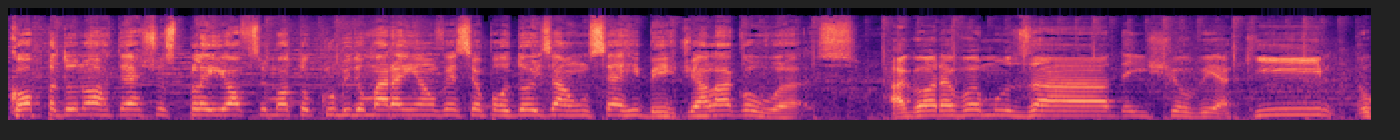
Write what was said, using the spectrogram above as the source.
Copa do Nordeste, os playoffs, o Motoclube do Maranhão venceu por 2 a 1 CRB de Alagoas. Agora vamos a. Deixa eu ver aqui. O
